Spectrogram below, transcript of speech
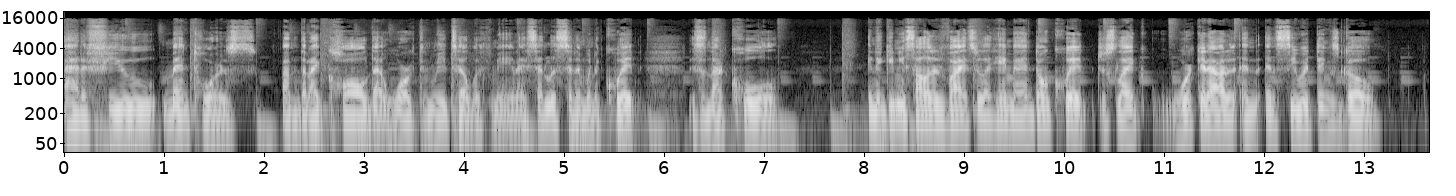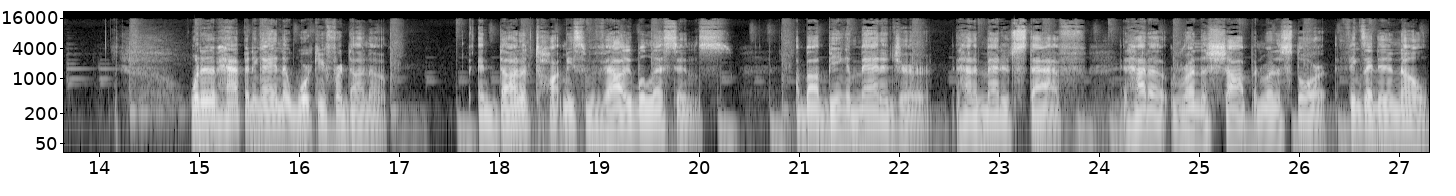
I had a few mentors um, that I called that worked in retail with me. And I said, listen, I'm going to quit. This is not cool. And they gave me solid advice. They're like, hey, man, don't quit. Just like work it out and, and see where things go. What ended up happening, I ended up working for Donna. And Donna taught me some valuable lessons about being a manager and how to manage staff and how to run the shop and run a store. Things I didn't know.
